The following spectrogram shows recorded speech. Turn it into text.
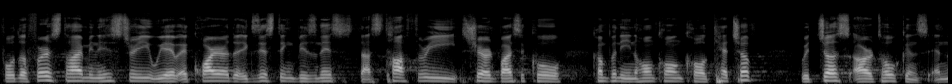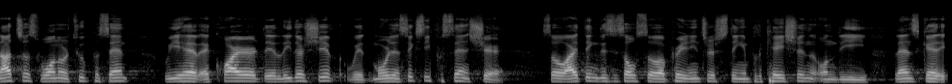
for the first time in history, we have acquired the existing business that's top three shared bicycle company in Hong Kong called Ketchup with just our tokens and not just one or 2%. We have acquired the leadership with more than 60% share. So I think this is also a pretty interesting implication on the landscape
